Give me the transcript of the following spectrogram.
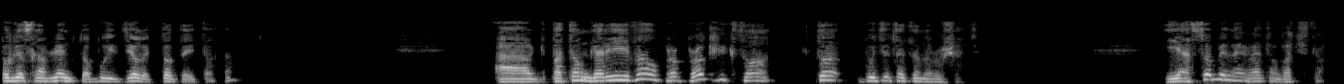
благословлен, кто будет делать то-то и то-то. А потом горе Ивал проклял, кто, кто будет это нарушать. И особенное в этом вот что.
